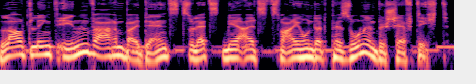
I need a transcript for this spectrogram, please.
Laut LinkedIn waren bei Dance zuletzt mehr als 200 Personen beschäftigt.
